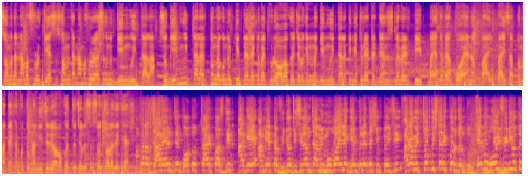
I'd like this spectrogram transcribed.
সো আমাদের নাম্বার ফোর কে আছে। সো আমাদের নাম্বার ফোর আছে কিন্তু gaming with Tala so gaming with Tala তোমরা কিন্তু টিপ না দেখলে ভাই, পুরো অবাক হয়ে যাবে কেননা গেমিং উইথ তালা টিম এতটা একটা ডেঞ্জারাস লেভেলের টিম ভাই, এতটা ভয়ানক, ভাই। ভাই, সব, তোমার দেখার পর তোমরা নিজেরই অবাক হতে চলেছে। সো চলো দেখে আসি। আপনারা জানেন যে গত চার পাঁচ দিন আগে আমি একটা ভিডিও দিছিলাম যে আমি মোবাইলে গেম প্লেতে শিফট হয়েছি আগামী চব্বিশ তারিখ পর্যন্ত। এবং ওই ভিডিওতে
